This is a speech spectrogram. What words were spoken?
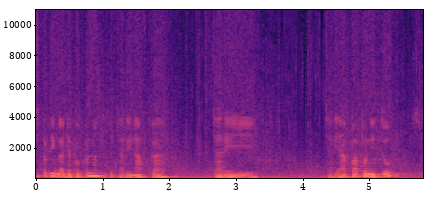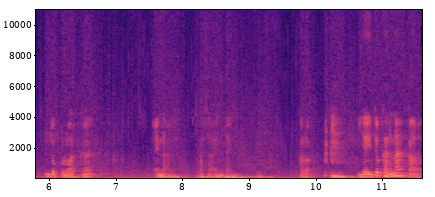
seperti nggak ada beban lah gitu cari nafkah cari cari apa pun itu untuk keluarga enak lah rasa enteng. Kalau ya itu karena kalau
